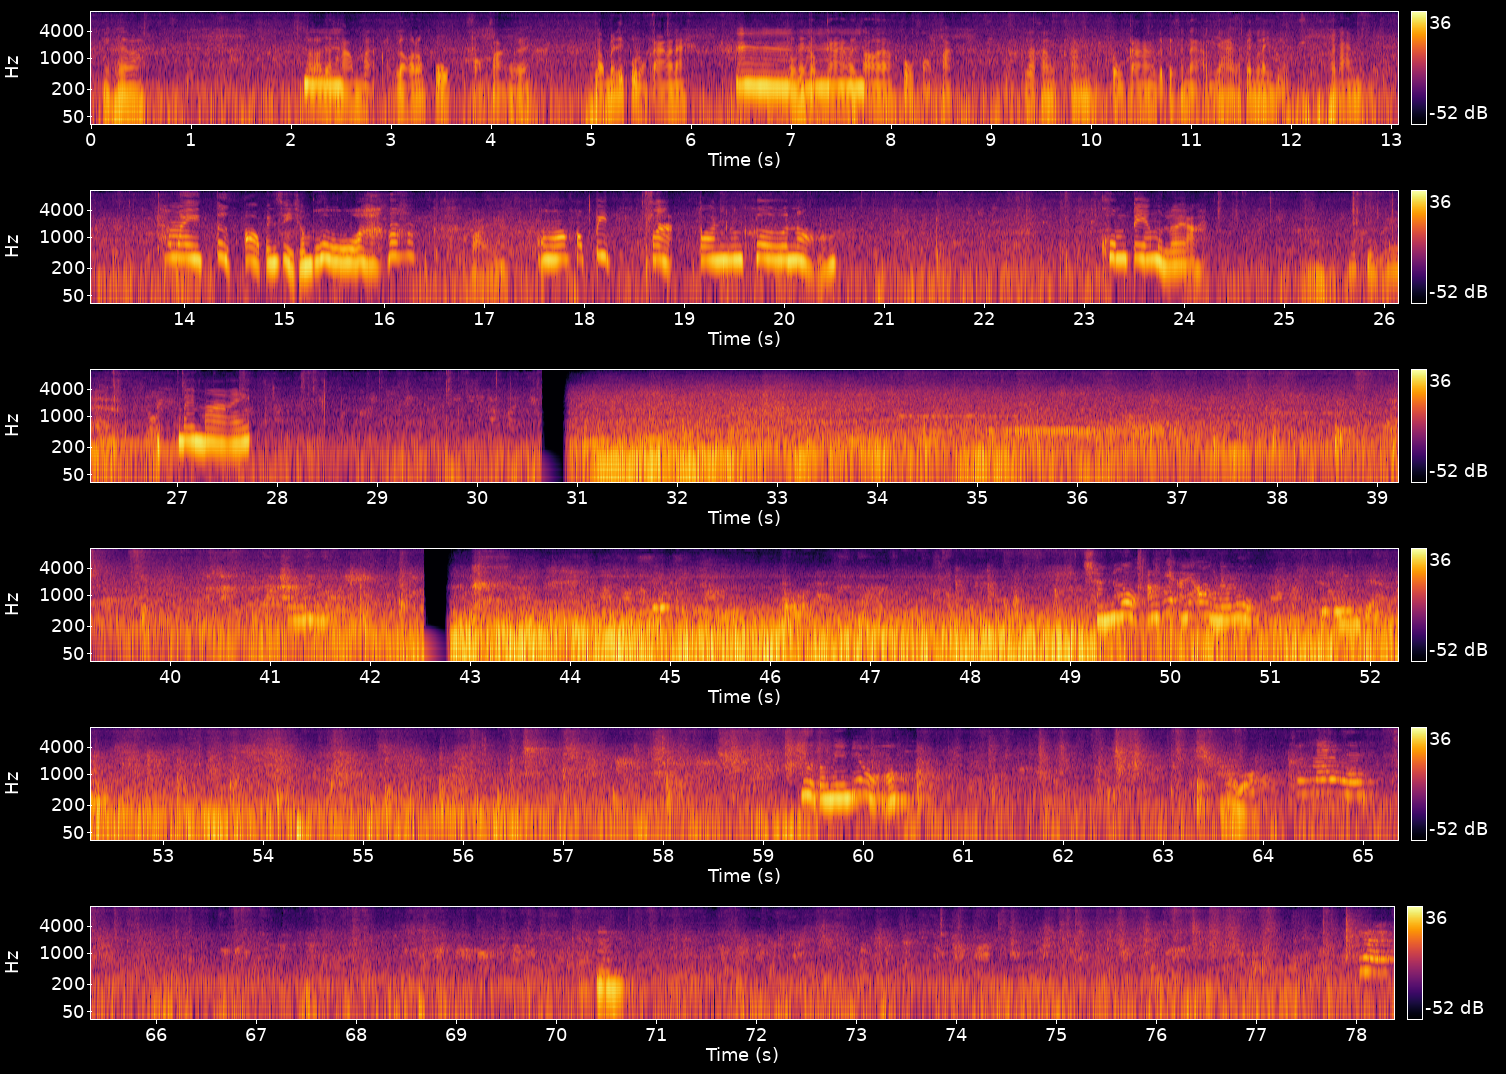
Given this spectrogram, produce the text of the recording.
เห็นไหมปะถ้าเราจะทำอะเราก็ต้องปลูกสองฝั่งเลย เราไม่ได้ปลูกตรงกลางแล้วนะอืมตรงนี้ตรงกลางไม่ต้องแล้วปลูกสองฝั่ง แล้วข้างข้างตรงกลางจะเป็นสนามหญ้าจะเป็นอะไรอย่างเงี้ยก็ได้หมดเลย ทำไมตึกออกเป็นสีชมพูอะไฟอะอ๋อเขาปิดฝะตอนกลางคืนเหรอ คุมเตียงหมดเลยอะนี่กลุ่มนี่ไงหล่นใบไม้ ชั้นหกเอาพี่ไอ้ออกแล้วลูกอยู่ตรงนี้พี่โอมาวะข้างหน้าเลยม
